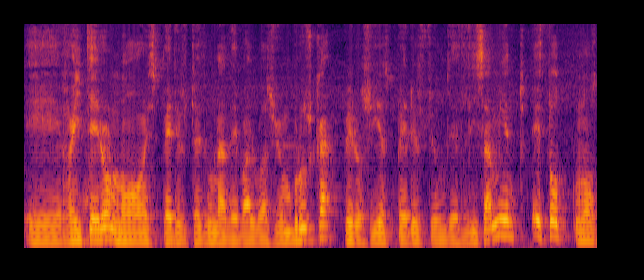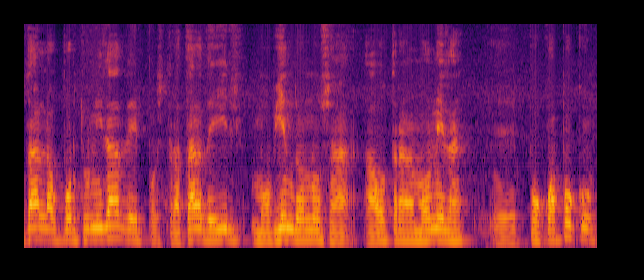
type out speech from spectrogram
Eh, reitero, no espere usted una devaluación brusca, pero sí espere usted un deslizamiento. Esto nos da la oportunidad de pues, tratar de ir moviéndonos a, otra moneda eh, poco a poco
